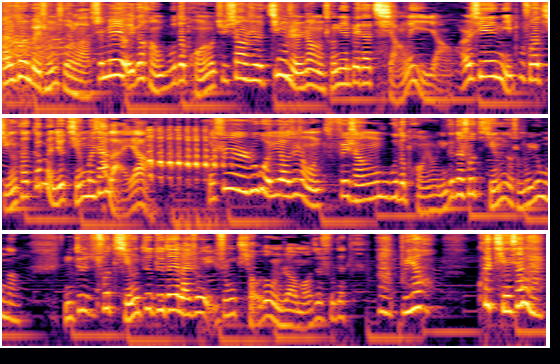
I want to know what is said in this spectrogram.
南宋北城说了，身边有一个很污的朋友，就像是精神上成天被他强了一样，而且你不说停，他根本就停不下来呀。可是如果遇到这种非常污的朋友，你跟他说停有什么用呢？你对说停，就对他来说有一种挑逗，你知道吗？就说的啊，不要。快停下来！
